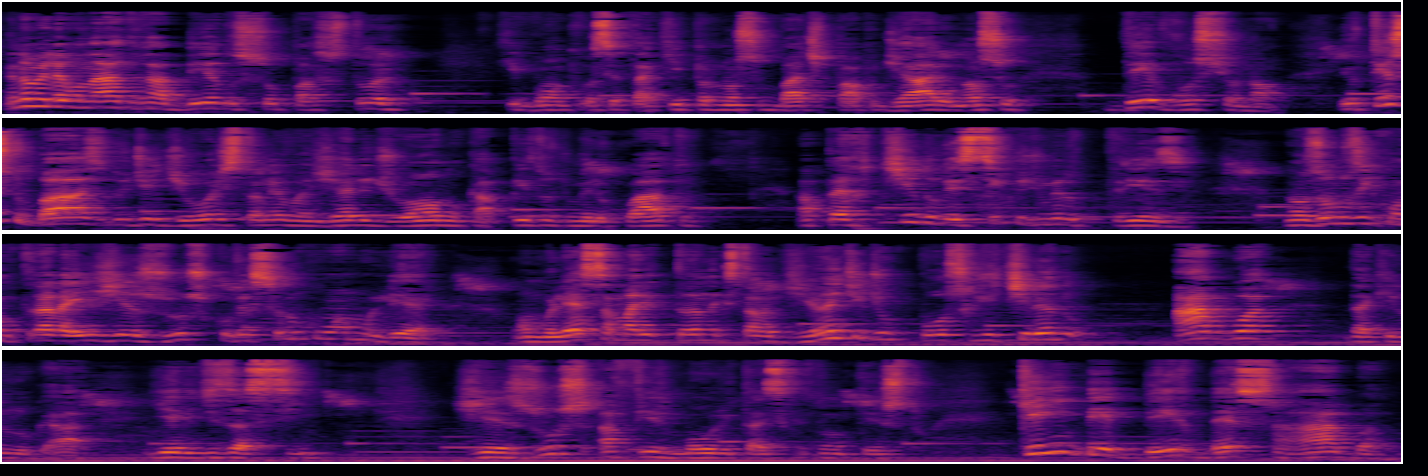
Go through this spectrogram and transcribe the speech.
Meu nome é Leonardo Rabelo, sou pastor. Que bom que você está aqui para o nosso bate-papo diário, nosso devocional. E o texto base do dia de hoje está no Evangelho de João, no capítulo número 4, a partir do versículo número 13. Nós vamos encontrar aí Jesus conversando com uma mulher, uma mulher samaritana que estava diante de um poço retirando água daquele lugar. E ele diz assim: Jesus afirmou, está escrito no texto: Quem beber dessa água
